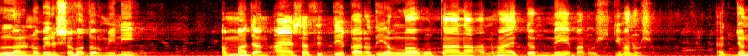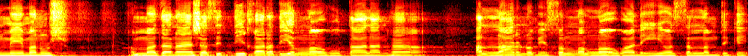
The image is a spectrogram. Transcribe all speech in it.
আল্লাহর নবীর সহধর্মিনী আম্মাজান আয়েশা সিদ্দিকা রাদিয়াল্লাহু তাআলা আনহা, একজন মেয়ে মানুষ। কি মানুষ? একজন মেয়ে মানুষ। আম্মাজান আয়েশা সিদ্দিকা রাদিয়াল্লাহু তাআলা আনহা, আল্লাহর নবী সাল্লাল্লাহু আলাইহি ওয়াসাল্লাম থেকে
